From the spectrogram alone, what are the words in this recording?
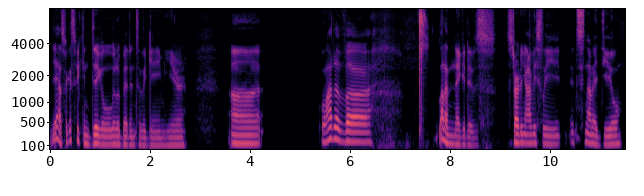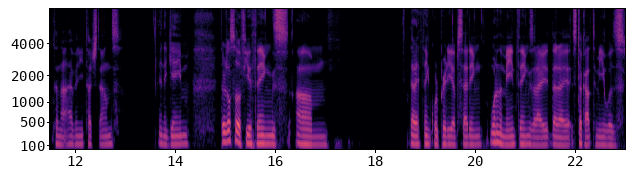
yeah, so I guess we can dig a little bit into the game here. Uh, a lot of uh, a lot of negatives. Starting, obviously, it's not ideal to not have any touchdowns in a game. There's also a few things um, that I think were pretty upsetting. One of the main things that I that I stuck out to me was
